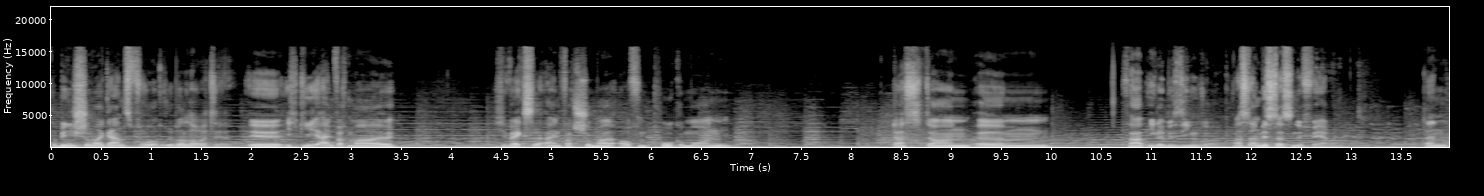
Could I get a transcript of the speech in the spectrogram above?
Da bin ich schon mal ganz froh drüber, Leute. Äh, ich gehe einfach mal ich wechsle einfach schon mal auf ein Pokémon, das dann ähm, Farbigel besiegen soll. Was dann Mr. Sniff wäre. Dann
